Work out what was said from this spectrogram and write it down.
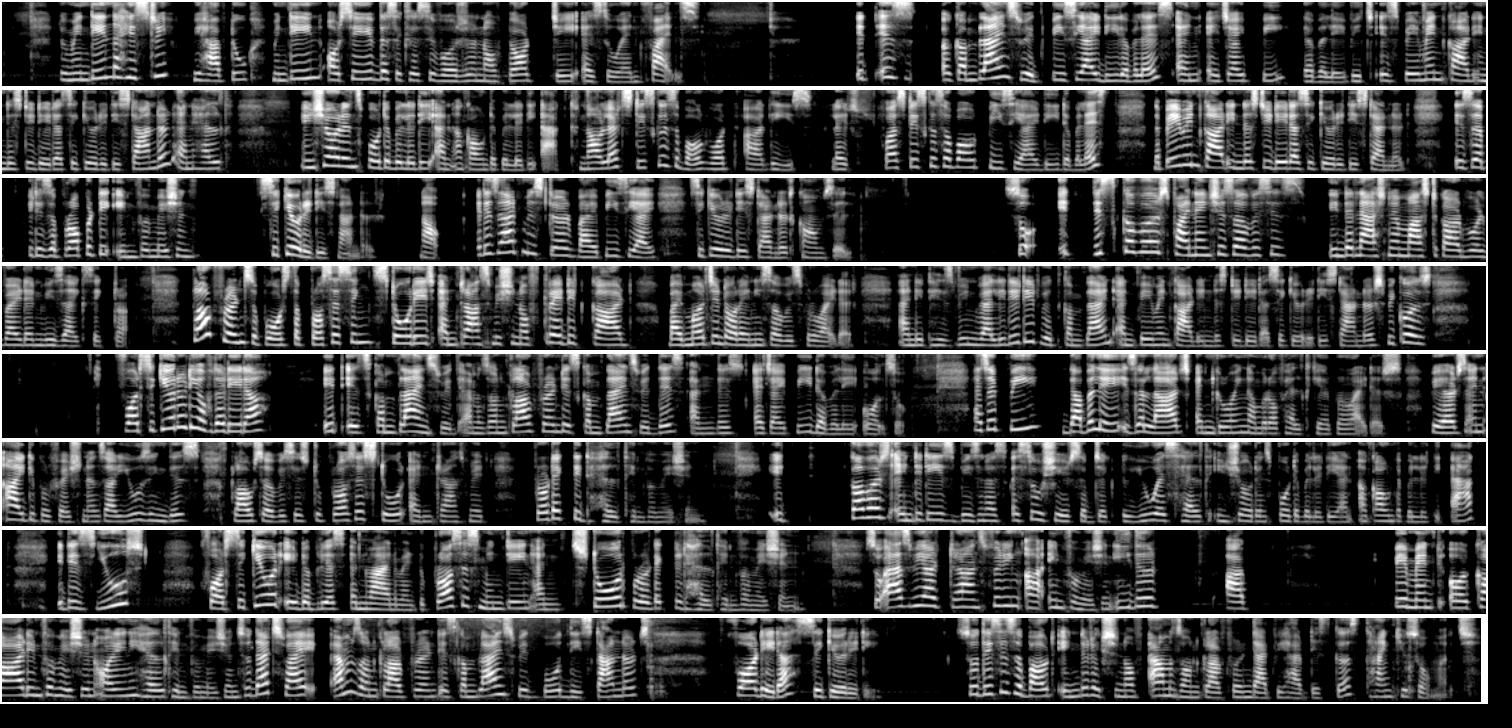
To maintain the history we have to maintain or save the successive version of .json files. It is a compliance with PCI DSS and HIPAA, which is Payment Card Industry Data Security Standard and Health Insurance Portability and Accountability Act. Now let's discuss about what are these. Let's first discuss about PCI DSS. The Payment Card Industry Data Security Standard is a it is a property information security standard. Now, it is administered by PCI Security Standard Council. So, it discovers financial services, international MasterCard worldwide and Visa etc. CloudFront supports the processing, storage and transmission of credit card by merchant or any service provider and it has been validated with compliant and payment card industry data security standards because for security of the data it is compliance with Amazon CloudFront is compliance with this and this HIPAA also. HIPAA is a large and growing number of healthcare providers. peers and IT professionals are using this cloud services to process, store and transmit protected health information. It covers entities business associates subject to US Health Insurance Portability and Accountability Act. It is used for secure AWS environment to process, maintain and store protected health information. So as we are transferring our information either our payment or card information or any health information. So that's why Amazon CloudFront is compliance with both these standards for data security. So this is about introduction of Amazon CloudFront that we have discussed. Thank you so much.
